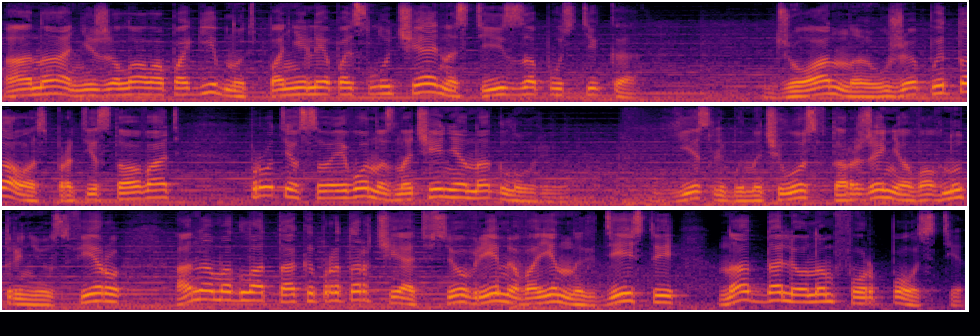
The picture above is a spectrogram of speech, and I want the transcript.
она не желала погибнуть по нелепой случайности из-за пустяка. Джоанна уже пыталась протестовать против своего назначения на Глорию. Если бы началось вторжение во внутреннюю сферу, она могла так и проторчать все время военных действий на отдаленном форпосте.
